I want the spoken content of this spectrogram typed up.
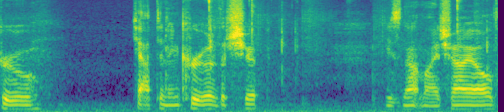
Crew, captain and crew of the ship. He's not my child.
